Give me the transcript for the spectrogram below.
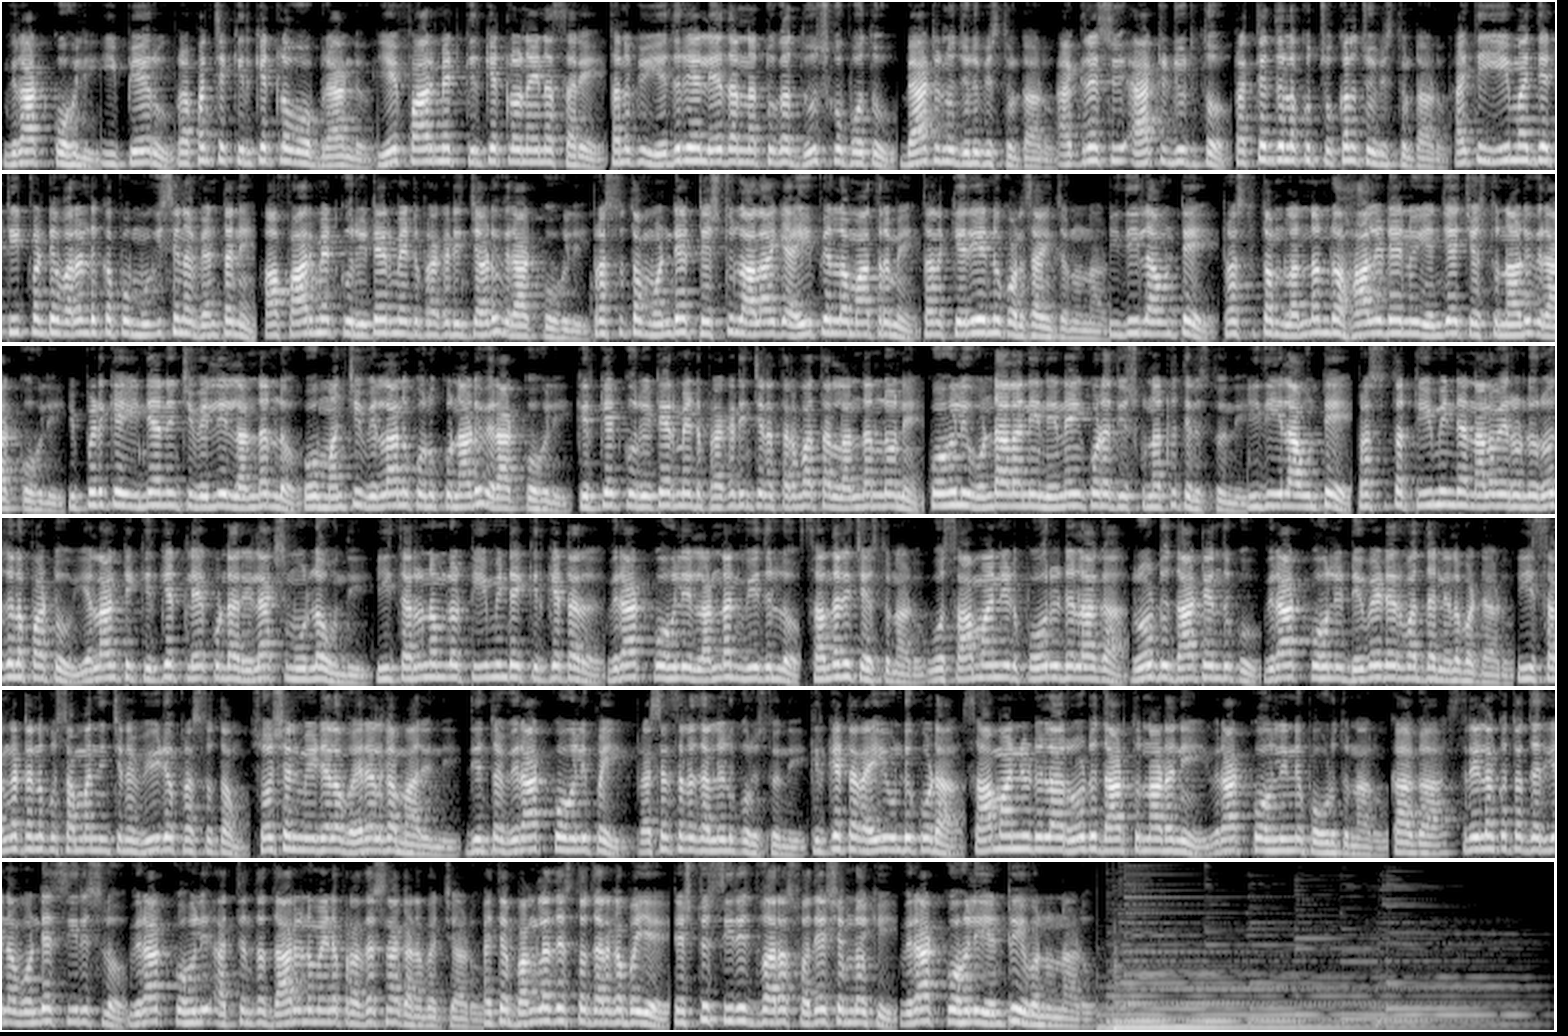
విరాట్ కోహ్లీ. ఈ పేరు ప్రపంచ క్రికెట్లో ఓ బ్రాండ్. ఏ ఫార్మేట్ క్రికెట్ లోనైనా సరే తనకు ఎదురే లేదన్నట్టుగా దూసుకుపోతూ బ్యాట్ను జులిపిస్తుంటాడు. అగ్రెసివ్ యాటిట్యూడ్తో ప్రత్యర్థులకు చుక్కలు చూపిస్తుంటాడు. అయితే ఈ మధ్య టీ ట్వంటీ వరల్డ్ కప్ ముగిసిన వెంటనే ఆ ఫార్మేట్కు రిటైర్మెంట్ ప్రకటించాడు విరాట్ కోహ్లీ. ప్రస్తుతం వన్డే టెస్టులు అలాగే ఐపీఎల్లో మాత్రమే తన కెరీర్ను కొనసాగించనున్నాడు. ఇది ఇలా ఉంటే ప్రస్తుతం లండన్లో హాలిడే ను ఎంజాయ్ చేస్తున్నాడు విరాట్ కోహ్లీ. ఇప్పటికే ఇండియా నుంచి వెళ్ళి లండన్లో ఓ మంచి విల్లాను కొనుక్కున్నాడు విరాట్ కోహ్లీ. క్రికెట్కు రిటైర్మెంట్ ప్రకటించిన తర్వాత లండన్ స్థానంలోనే కోహ్లీ ఉండాలని నిర్ణయం కూడా తీసుకున్నట్లు తెలుస్తుంది. ఇది ఇలా ఉంటే ప్రస్తుత టీమిండియా నలభై రెండు రోజుల పాటు ఎలాంటి క్రికెట్ లేకుండా రిలాక్స్ మూడ్లో ఉంది. ఈ తరుణంలో Team India cricketer Virat Kohli London వీధుల్లో సందడి చేస్తున్నాడు. ఓ సామాన్యుడు పౌరుడిలాగా రోడ్డు దాటేందుకు విరాట్ కోహ్లీ డివైడర్ వద్ద నిలబడ్డాడు. ఈ సంఘటనకు సంబంధించిన వీడియో ప్రస్తుతం సోషల్ మీడియాలో వైరల్గా మారింది. దీంతో విరాట్ కోహ్లీపై ప్రశంసల జల్లులు కురుస్తుంది. క్రికెటర్ అయి ఉండి కూడా సామాన్యుడిలా రోడ్డు దాటుతున్నాడని విరాట్ కోహ్లీని పొగుడుతున్నారు. కాగా శ్రీలంకతో జరిగిన వన్డే సిరీస్లో విరాట్ కోహ్లీ కోహ్లీ అత్యంత దారుణమైన ప్రదర్శన కనబర్చాడు. అయితే బంగ్లాదేశ్తో జరగబోయే టెస్టు సిరీస్ ద్వారా స్వదేశంలోకి విరాట్ కోహ్లీ ఎంట్రీ ఇవ్వనున్నాడు.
